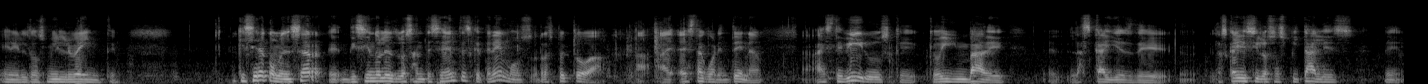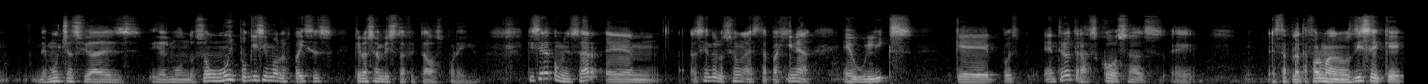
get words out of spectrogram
en el 2020. Quisiera comenzar eh, diciéndoles los antecedentes que tenemos respecto a esta cuarentena, a este virus que, que hoy invade eh, las calles de las calles y los hospitales de, de, muchas ciudades del mundo. Son muy poquísimos los países que no se han visto afectados por ello. Quisiera comenzar eh, haciendo alusión a esta página Eulix, que, pues, entre otras cosas, eh, esta plataforma nos dice que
